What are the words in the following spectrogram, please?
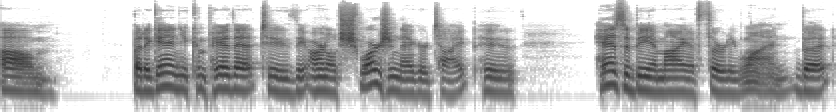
Um, but again, you compare that to the Arnold Schwarzenegger type, who has a BMI of 31, but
